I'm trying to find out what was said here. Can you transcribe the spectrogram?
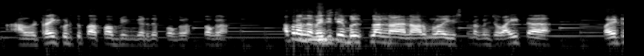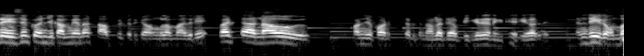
or try கொடுத்து பார்ப்போம் அப்படிங்கிறது போகலாம் போகலாம். அப்புறம் அந்த. வெஜிடபிள்ஸ்லாம் நான் நார்மலா யூஸ் பண்ண கொஞ்சம் ஒயிட் ஒயிட் ரைஸும் கொஞ்சம் கம்மியா தான் சாப்பிட்டுட்டு இருக்கேன் உங்கள மாதிரி. பட் நான் கொஞ்சம் குறைச்சிக்கிறது நல்லது அப்படிங்கிறது எனக்கு தெரியாது நன்றி ரொம்ப.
